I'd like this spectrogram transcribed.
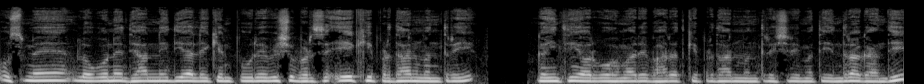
उसमें लोगों ने ध्यान नहीं दिया लेकिन पूरे विश्व भर से एक ही प्रधानमंत्री गई थी और वो हमारे भारत की प्रधानमंत्री श्रीमती इंदिरा गांधी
